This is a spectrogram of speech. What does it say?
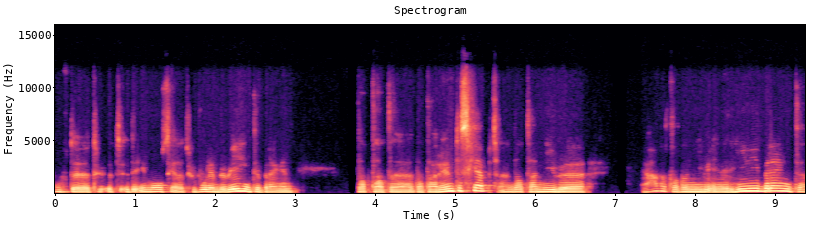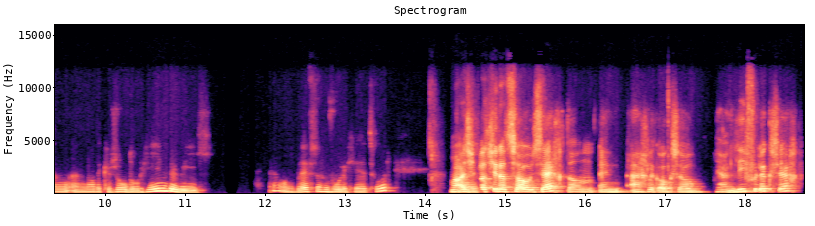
of de, het, de emotie en het gevoel in beweging te brengen, dat dat, dat, dat ruimte schept en dat dat nieuwe ja, dat dat een nieuwe energie brengt en, en dat ik er zo doorheen beweeg. Ja, want het blijft een gevoeligheid hoor. Maar als je, als je dat zo zegt dan, en eigenlijk ook zo ja, liefelijk zegt,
